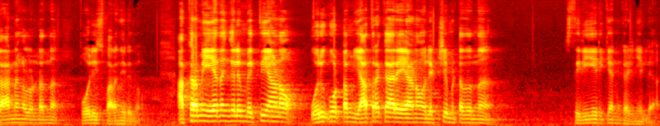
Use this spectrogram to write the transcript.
കാരണങ്ങളുണ്ടെന്ന് പോലീസ് പറഞ്ഞിരുന്നു. അക്രമി ഏതെങ്കിലും വ്യക്തിയാണോ ഒരു കൂട്ടം യാത്രക്കാരെയാണോ ലക്ഷ്യമിട്ടതെന്ന് സ്ഥിരീകരിക്കാൻ കഴിഞ്ഞില്ല.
